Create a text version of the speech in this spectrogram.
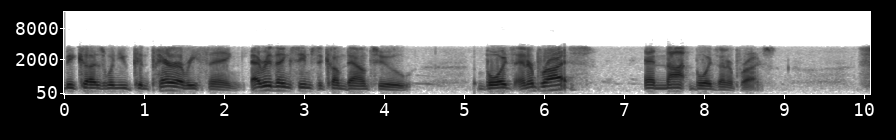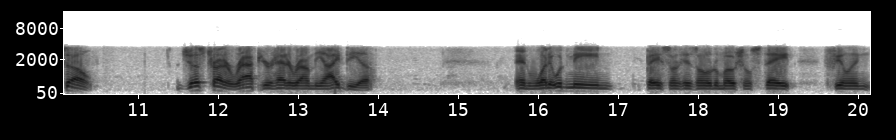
because when you compare everything, everything seems to come down to Boyd's Enterprise and not Boyd's Enterprise. So, just try to wrap your head around the idea and what it would mean based on his own emotional state, feeling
